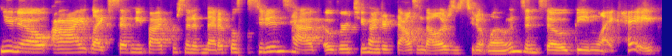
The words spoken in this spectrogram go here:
you know, I like 75% of medical students have over $200,000 of student loans. And so being like, hey,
